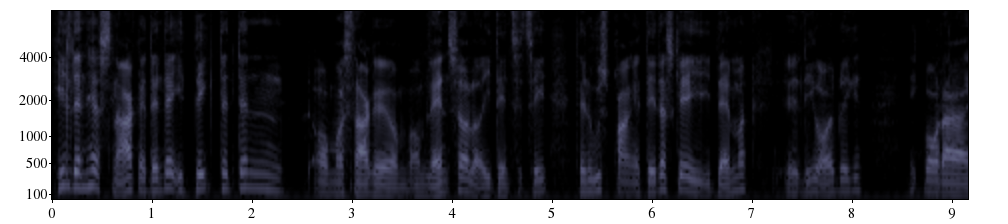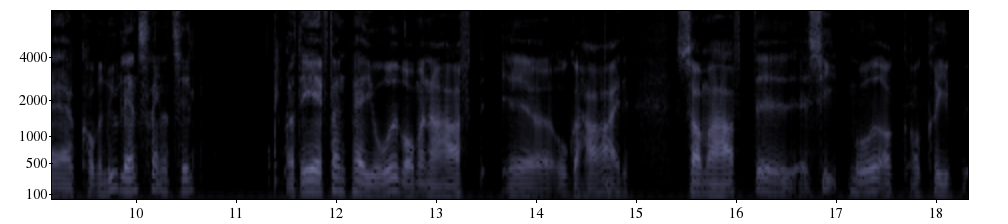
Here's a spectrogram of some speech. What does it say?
hele den her snak, den der idé, den, den om at snakke om, om landshold og identitet, den udsprang af det, der sker i, i Danmark øh, lige i øjeblikket, ikke? hvor der er kommet ny landstræner til, og det er efter en periode, hvor man har haft øh, Oka Harreide, som har haft øh, sin måde at, at gribe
